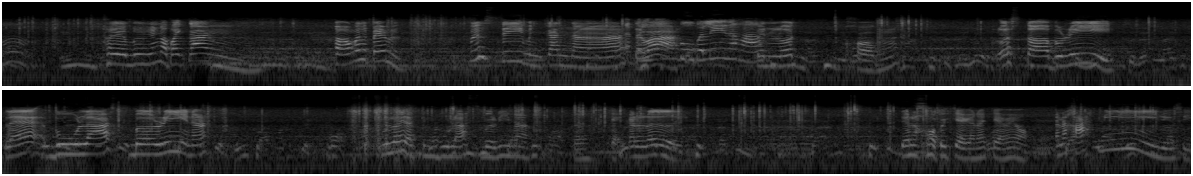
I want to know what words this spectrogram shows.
อืมเคยไปกินต่อไปกันสองก็จะเป็นฟิสซี่เหมือนกันนะ แต่ว่าบลูเบอร์รี่นะคะ เป็นรสของรสสตรอเบอรี่ และบูราสเบอรี่นะบูเลอร์อยากกินบูราสเบอรี่มากเออแกะกันเลย เดี๋ยวเราขอไปแกะกันนะแกะไม่ออกอันนะคะ นี่ดูสิ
